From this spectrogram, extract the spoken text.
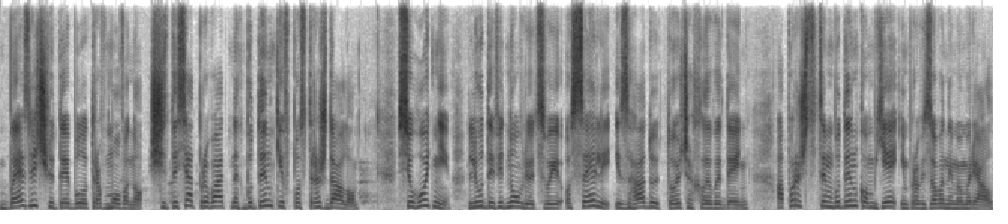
Безліч людей було травмовано. 60 приватних будинків постраждало. Сьогодні люди відновлюють свої оселі і згадують той жахливий день. А поруч з цим будинком є імпровізований меморіал.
